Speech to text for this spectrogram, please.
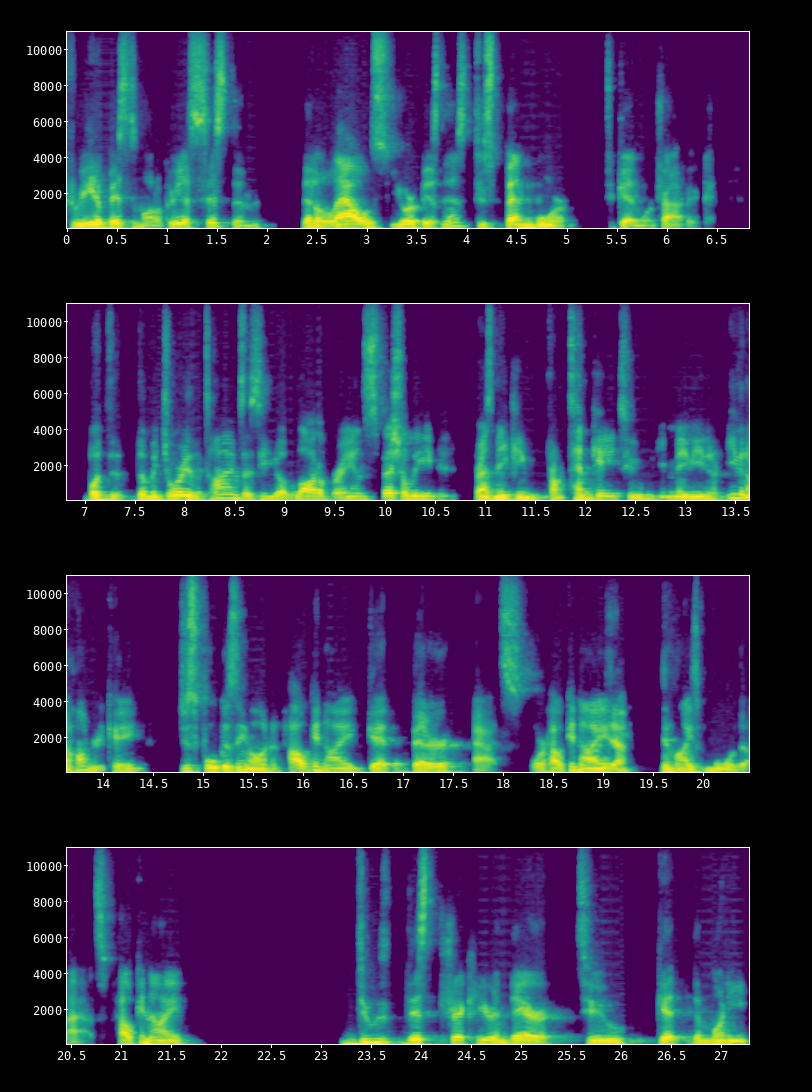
create a business model, create a system that allows your business to spend more to get more traffic. But the, the majority of the times I see a lot of brands, especially brands making from 10K to maybe even, even 100K, just focusing on how can I get better ads or how can I Yeah. optimize more the ads? How can I do this trick here and there to get the money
